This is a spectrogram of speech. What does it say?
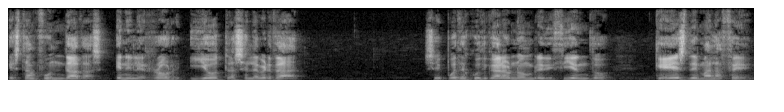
están fundadas en el error y otras en la verdad se puede juzgar a un hombre diciendo que es de mala fe.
